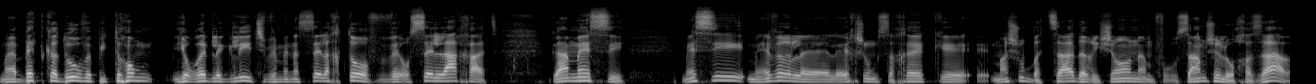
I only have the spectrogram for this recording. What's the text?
מאבד כדור ופתאום יורד לגליץ' ומנסה לחטוף ועושה לחץ. גם מסי. מסי, מעבר לאיך שהוא משחק, אה, משהו בצעד הראשון המפורסם שלו חזר.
